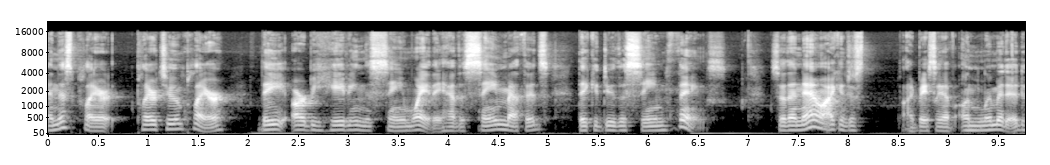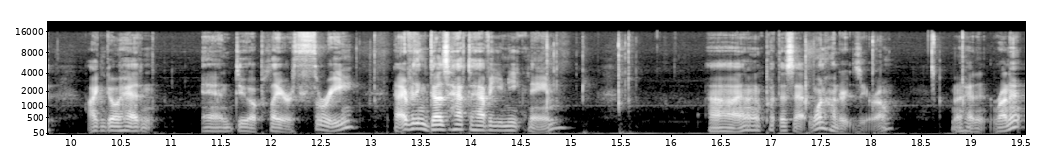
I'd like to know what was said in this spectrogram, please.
and this player, player 2 and player, they are behaving the same way. They have the same methods. They could do the same things. So then now I can just, I basically have unlimited. I can go ahead and, and do a player 3. Now everything does have to have a unique name. Uh, and I'm going to put this at 100 0. Go ahead and run it.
